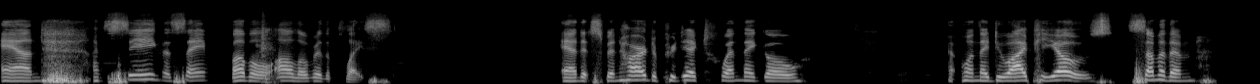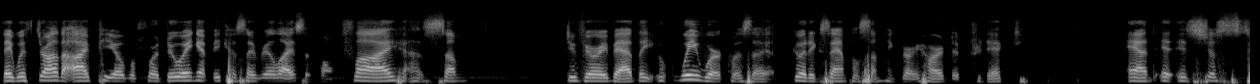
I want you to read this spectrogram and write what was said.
And I'm seeing the same bubble all over the place. And it's been hard to predict when they go, when they do IPOs. Some of them, they withdraw the IPO before doing it because they realize it won't fly. Uh, some do very badly. WeWork was a good example, something very hard to predict. And it, it's just,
